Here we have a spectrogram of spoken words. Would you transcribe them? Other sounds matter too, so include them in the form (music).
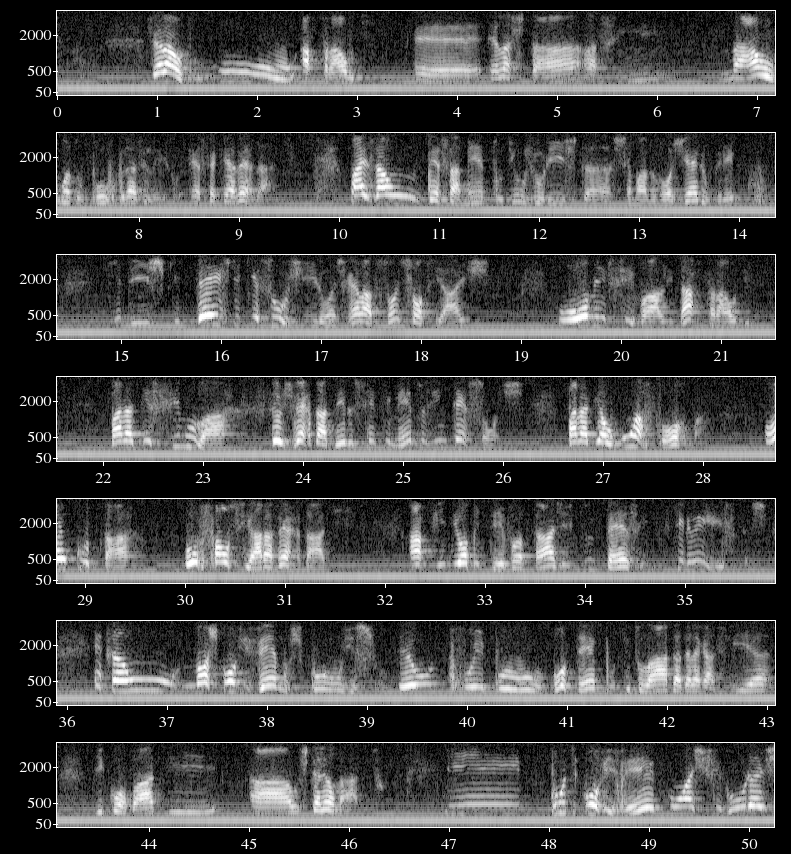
Geraldo, o, a fraude, é, ela está, assim, na alma do povo brasileiro. Essa que é a verdade. Mas há um pensamento de um jurista chamado Rogério Greco, que diz que desde que surgiram as relações sociais, o homem se vale da fraude para dissimular seus verdadeiros sentimentos e intenções, para de alguma forma ocultar ou falsear a verdade, a fim de obter vantagens que, em tese, seriam ilícitas. Então, nós convivemos com isso. Eu fui, por bom tempo, titular da Delegacia de Combate ao estelionato. E pude conviver com as figuras,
